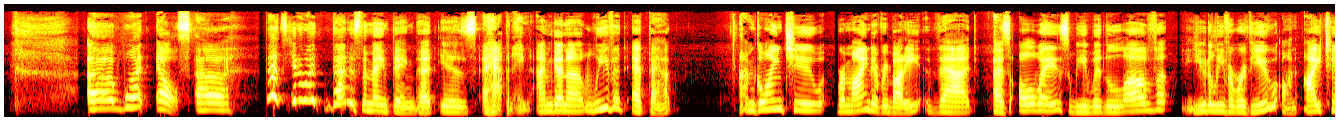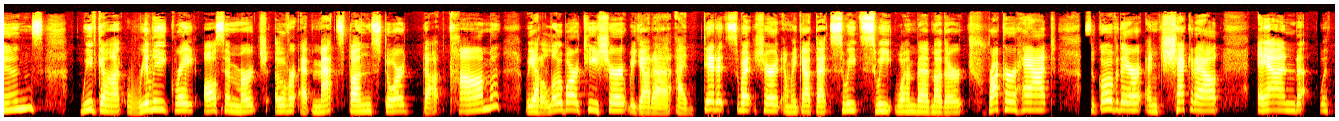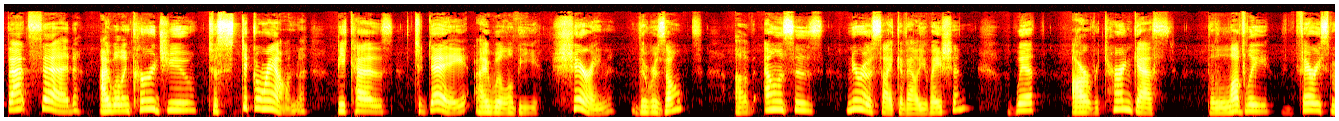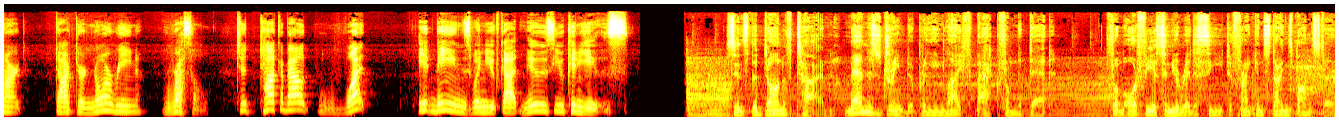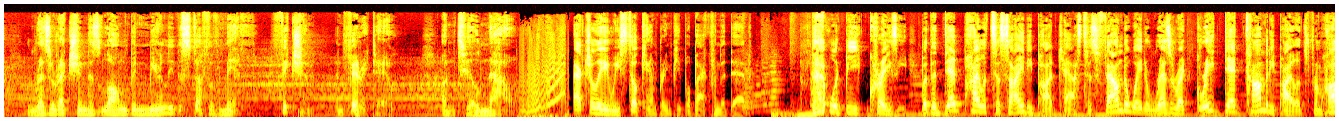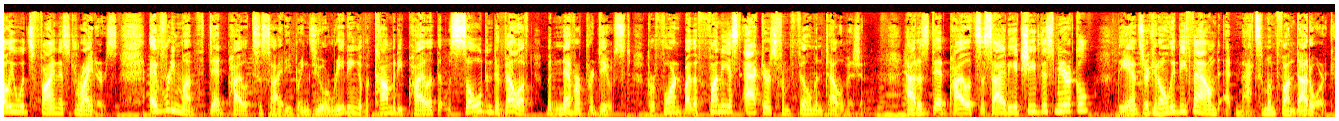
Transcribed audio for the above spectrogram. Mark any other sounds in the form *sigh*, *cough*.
Uh, what else? Uh, that's, you know what? That is the main thing that is happening. I'm to leave it at that. I'm going to remind everybody that, as always, we would love you to leave a review on iTunes. We've got really great, awesome merch over at maxfunstore.com. We got a low bar t shirt, we got a I Did It sweatshirt, and we got that sweet, sweet One Bad Mother trucker hat. So go over there and check it out. And with that said, I will encourage you to stick around because Today, I will be sharing the results of Ellis's neuropsych evaluation with our return guest, the lovely, very smart Dr. Noreen Russell, to talk about what it means when you've got news you can use. Since the dawn of time, man has dreamed of bringing life back from the dead. From Orpheus and Eurydice to Frankenstein's monster, resurrection has long been merely the stuff of myth, fiction, and fairy tale. Until now. Actually, we still can't bring people back from the dead. That would be crazy, but the Dead Pilot Society podcast has found a way to resurrect great dead comedy pilots from Hollywood's finest writers. Every month, Dead Pilot Society brings you a reading of a comedy pilot that was sold and developed but never produced, performed by the funniest actors from film and television. How does Dead Pilot Society achieve this miracle? The answer can only be found at MaximumFun.org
